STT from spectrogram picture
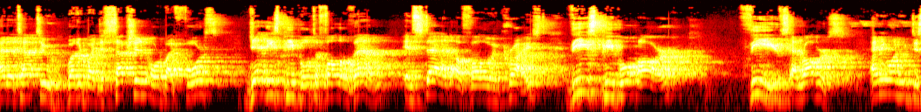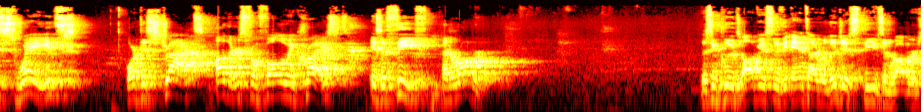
and attempt to, whether by deception or by force, get these people to follow them instead of following Christ, these people are thieves and robbers. Anyone who dissuades or distracts others from following Christ is a thief and a robber. This includes, obviously, the anti religious thieves and robbers,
